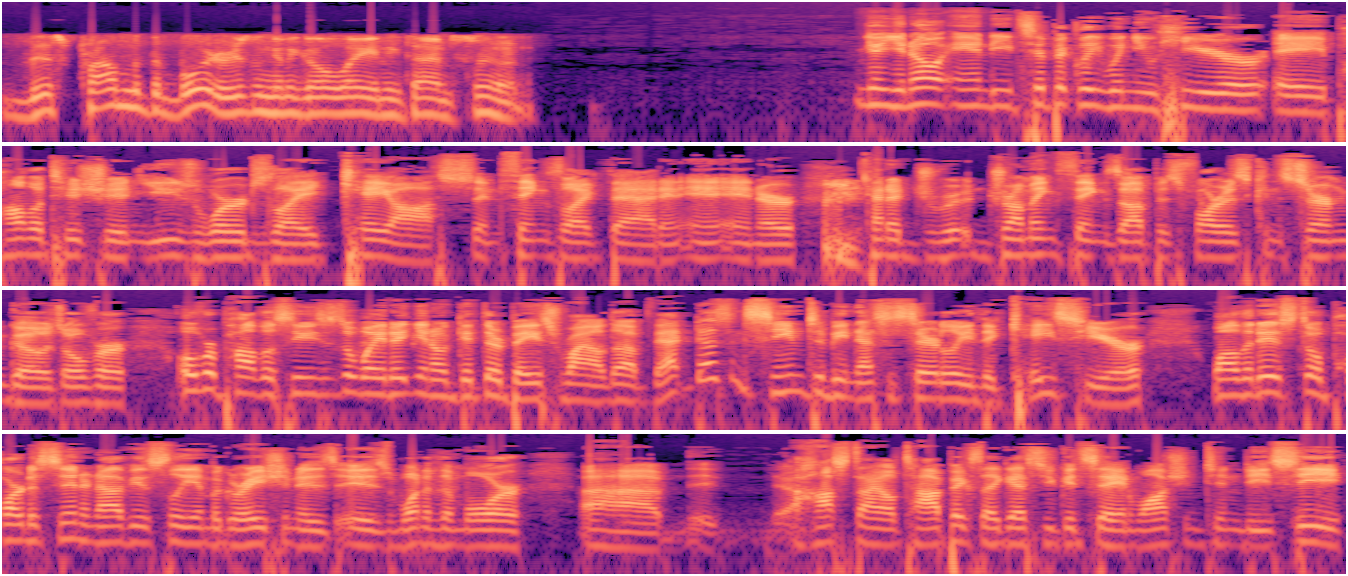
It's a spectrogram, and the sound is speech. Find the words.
this problem at the border isn't going to go away anytime soon. Yeah, you know, Andy, typically when you hear a politician use words like chaos and things like that and, and, and are kind of dr- drumming things up as far as concern goes over over policies as a way to, you know, get their base riled up. That doesn't seem to be necessarily the case here. While it is still partisan and obviously immigration is, is one of the more uh, hostile topics, I guess you could say, in Washington, D.C.,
